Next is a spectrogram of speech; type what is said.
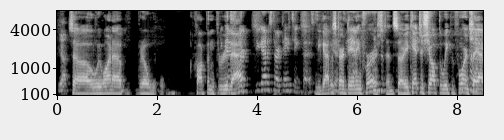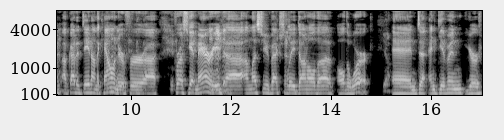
Yeah. So we want to you know talk them through you that. Start, you got to start dating first. You got to start dating yeah. first, and so you can't just show up the week before and say I've, I've got a date on the calendar for uh, for us to get married uh, unless you've actually done all the all the work. Yeah. And uh, and given your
